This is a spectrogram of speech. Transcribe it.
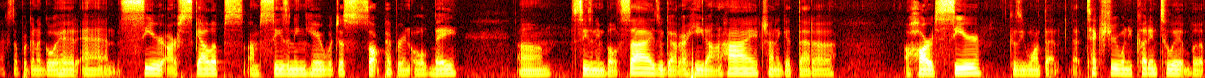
Next up, we're gonna go ahead and sear our scallops. I'm seasoning here with just salt, pepper, and Old Bay. Um, seasoning both sides. We got our heat on high, trying to get that uh, a hard sear because you want that that texture when you cut into it, but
